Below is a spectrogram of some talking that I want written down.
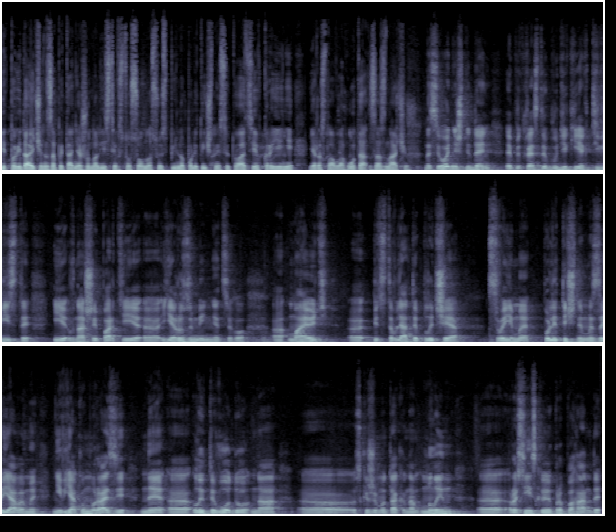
Відповідаючи на запитання журналістів стосовно суспільно-політичної ситуації в країні, Ярослав Лагута зазначив. На сьогоднішній день я підкреслюю, будь-які активісти, і в нашій партії е, є розуміння цього, мають е, підставляти плече своїми політичними заявами, ні в якому разі не е, лити воду на, скажімо так, на млин е, російської пропаганди.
